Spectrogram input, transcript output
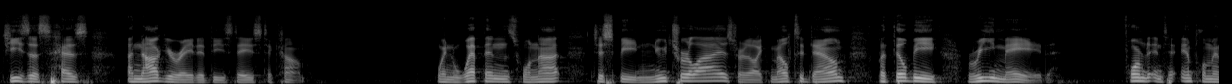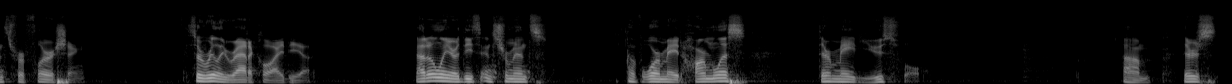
Jesus has inaugurated these days to come. When weapons will not just be neutralized or like melted down, but they'll be remade, formed into implements for flourishing. It's a really radical idea. Not only are these instruments of war made harmless, they're made useful. Um, there's,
